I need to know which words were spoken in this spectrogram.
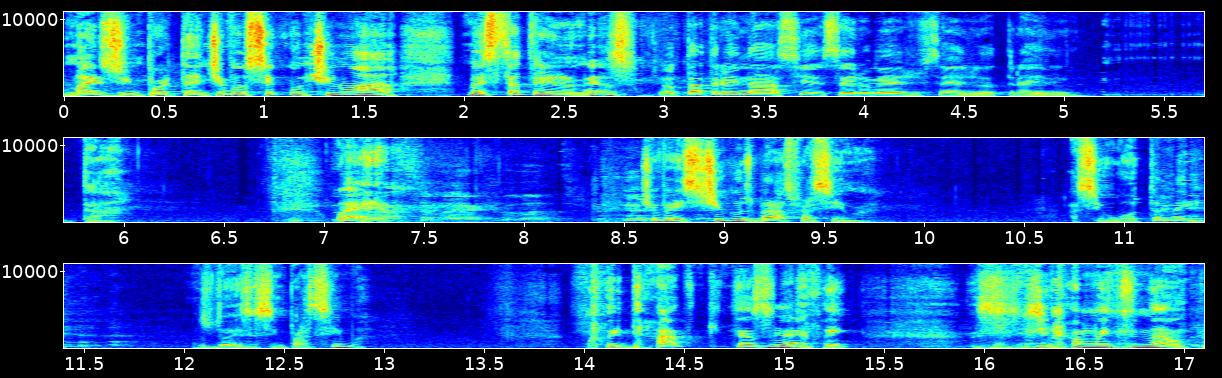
mas o importante é você continuar. Mas você tá treinando mesmo? Eu tô treinando, sé- sério mesmo, sério, eu treino. Tá. Ué, deixa eu ver, estica os braços pra cima. Assim, o outro também. Os dois, assim pra cima. Cuidado que Deus leva, hein? Estica muito não.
